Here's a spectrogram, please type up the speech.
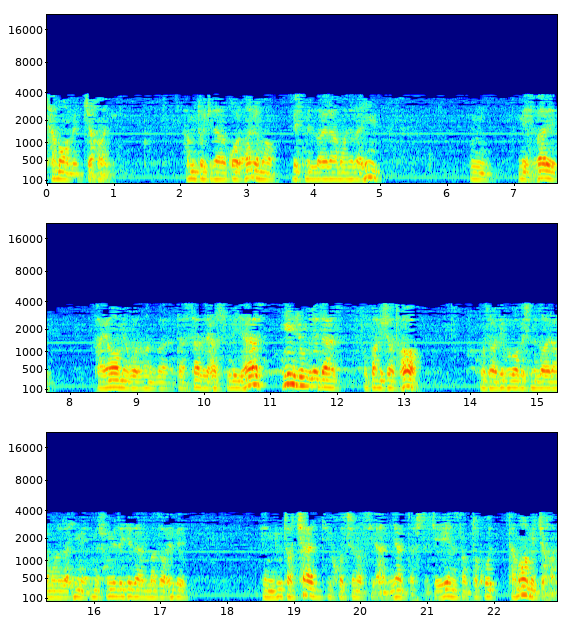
تمام جهانی. همونطور که در قرآن ما بسم الله الرحمن الرحیم اون محور پیام قرآن و در صدر هر سوره هست این جمله در اپانیشات ها مترادف با بسم الله الرحمن الرحیم نشون میده که در مذاهب هندو تا چه خودشناسی اهمیت داشته که یه انسان تا خود تمام جهان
